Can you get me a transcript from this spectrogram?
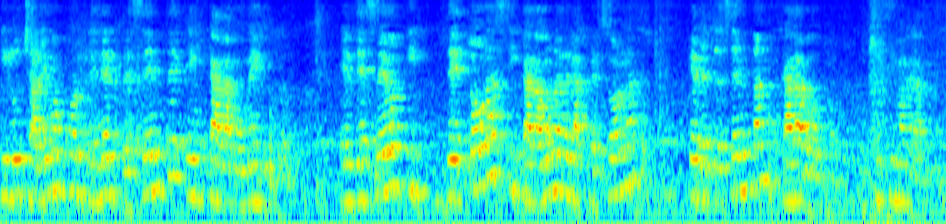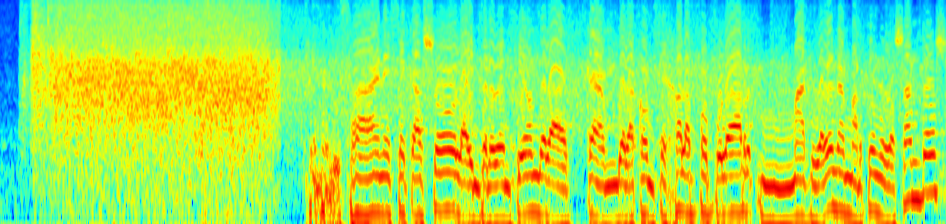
y lucharemos por tener presente en cada momento. El deseo de todas y cada una de las personas que representan cada voto. Muchísimas gracias. Finaliza en este caso la intervención de la, de la concejala popular Magdalena Martín de los Santos.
